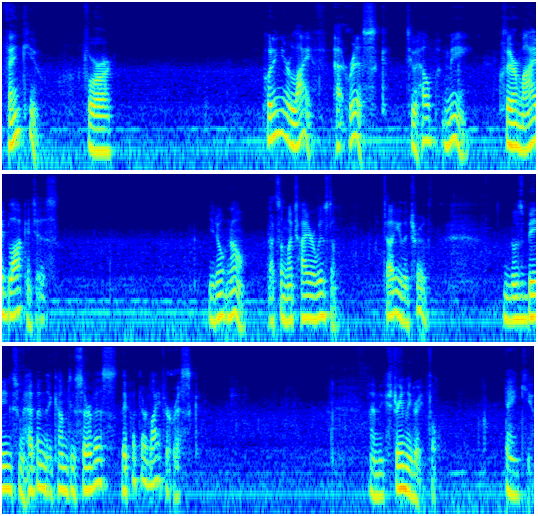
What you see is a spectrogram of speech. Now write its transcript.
Thank you for putting your life at risk to help me clear my blockages. You don't know. That's a much higher wisdom. I'll tell you the truth. Those beings from heaven that come to service, they put their life at risk. I'm extremely grateful. Thank you.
